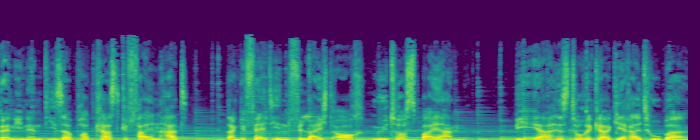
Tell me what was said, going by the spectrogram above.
Wenn Ihnen dieser Podcast gefallen hat, dann gefällt Ihnen vielleicht auch Mythos Bayern. BR-Historiker Gerald Huber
